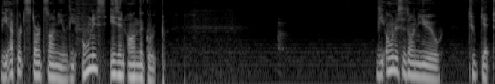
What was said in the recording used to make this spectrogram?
The effort starts on you. The onus isn't on the group. The onus is on you to get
